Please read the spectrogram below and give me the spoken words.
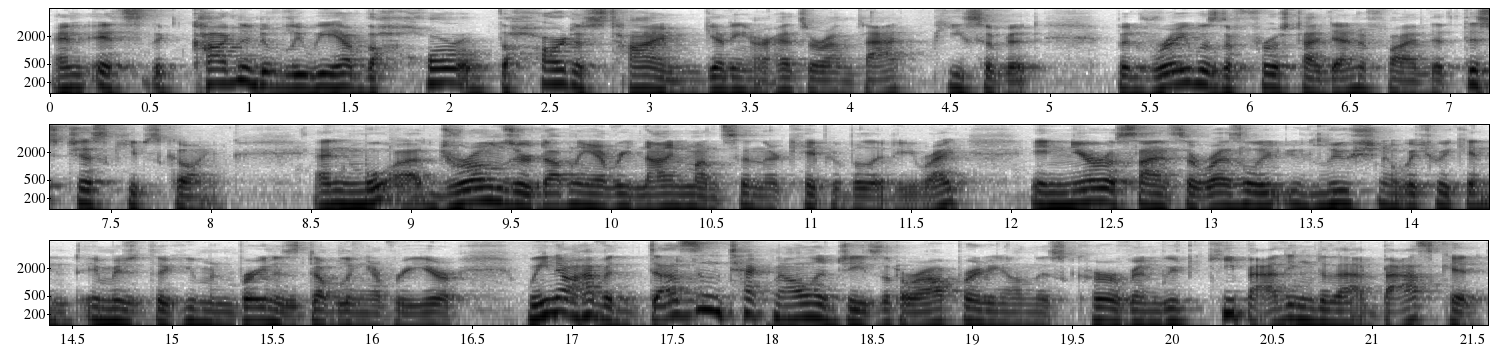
And it's the, cognitively we have the hor- the hardest time getting our heads around that piece of it. But Ray was the first to identify that this just keeps going and more, uh, drones are doubling every nine months in their capability, right? In neuroscience, the resolution at which we can image the human brain is doubling every year. We now have a dozen technologies that are operating on this curve, and we keep adding to that basket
